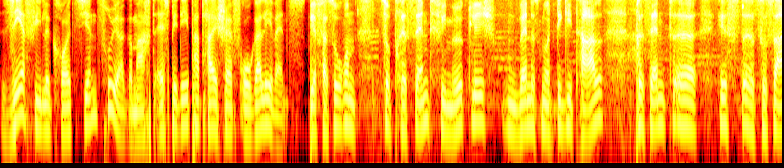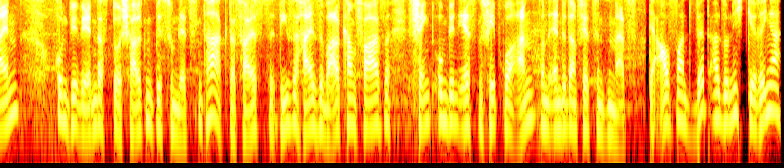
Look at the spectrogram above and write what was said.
sehr viele Kreuzchen früher gemacht. SPD-Parteichef Roger Lewe. Events. Wir versuchen so präsent wie möglich, wenn es nur digital präsent äh, ist, äh, zu sein. Und wir werden das durchhalten bis zum letzten Tag. Das heißt, diese heiße Wahlkampfphase fängt um den 1. Februar an und endet am 14. März. Der Aufwand wird also nicht geringer.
